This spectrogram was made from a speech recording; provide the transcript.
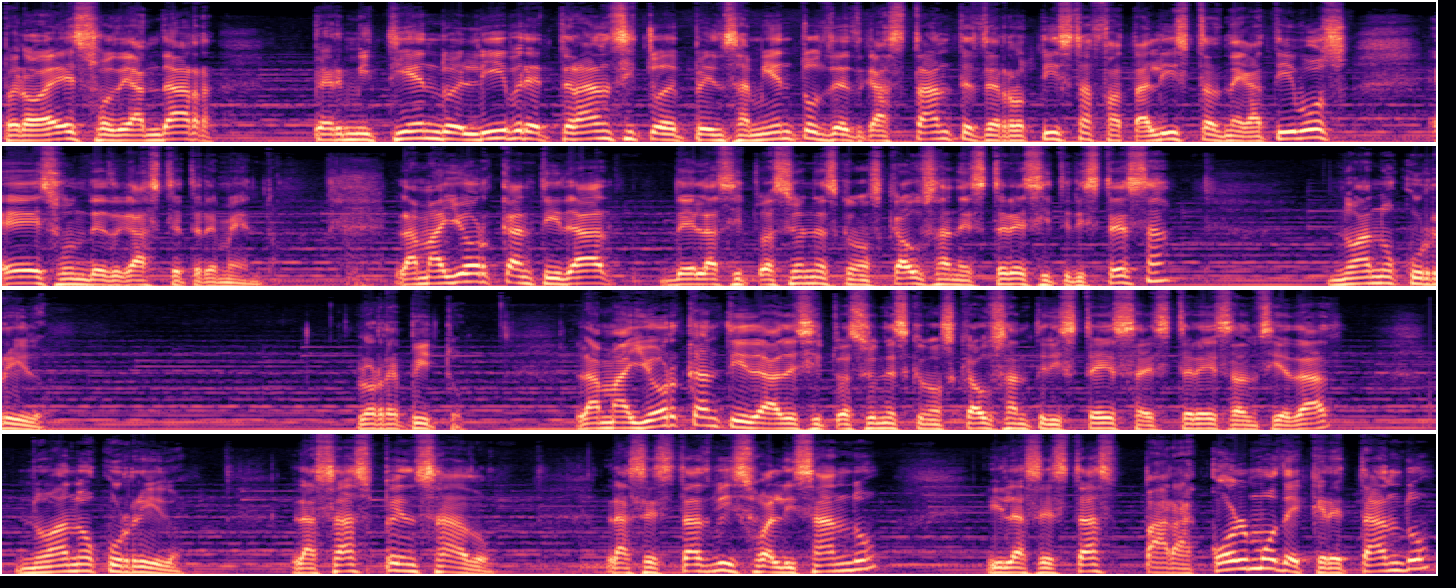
Pero a eso de andar permitiendo el libre tránsito de pensamientos desgastantes, derrotistas, fatalistas, negativos, es un desgaste tremendo. La mayor cantidad de las situaciones que nos causan estrés y tristeza no han ocurrido. Lo repito, la mayor cantidad de situaciones que nos causan tristeza, estrés, ansiedad, no han ocurrido. Las has pensado, las estás visualizando y las estás para colmo decretando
